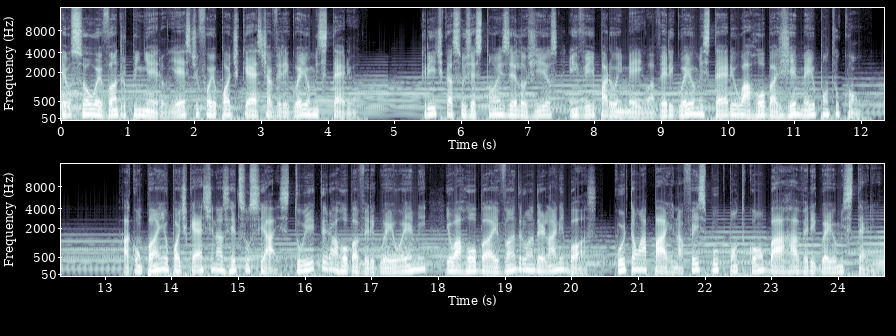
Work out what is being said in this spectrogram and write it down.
Eu sou o Evandro Pinheiro e este foi o podcast Averiguei o Mistério. Críticas, sugestões e elogios envie para o e-mail averigueiomistério.gmail.com Acompanhe o podcast nas redes sociais, Twitter, averigueiom e o arroba evandro boss. Curtam a página facebook.com barra averigueiomistério.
